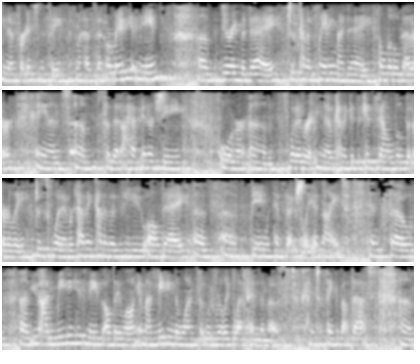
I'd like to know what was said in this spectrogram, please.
you know, for intimacy with my husband. Or maybe it means um, during the day, just kind of planning my day a little better and um, so that I have energy or um, whatever, you know, kind of get the kids down a little bit early, just whatever, having kind of a view all day of um, being with him sexually at night. And so, um, you know, I'm meeting his needs all day long. Am I meeting the ones that would really bless him the most? Kind of to think about that. Um,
